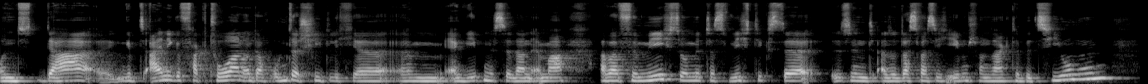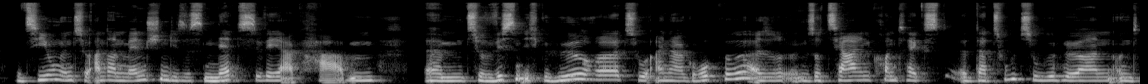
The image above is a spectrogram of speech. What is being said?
Und da äh, gibt es einige Faktoren und auch unterschiedliche ähm, Ergebnisse dann immer. Aber für mich somit das Wichtigste sind, also das, was ich eben schon sagte, Beziehungen. Beziehungen zu anderen Menschen, dieses Netzwerk haben, ähm, zu wissen, ich gehöre zu einer Gruppe, also im sozialen Kontext äh, dazu zu gehören und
